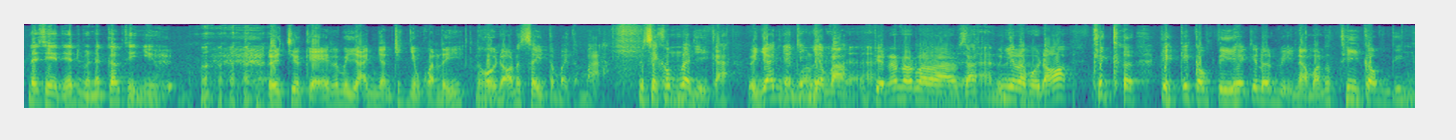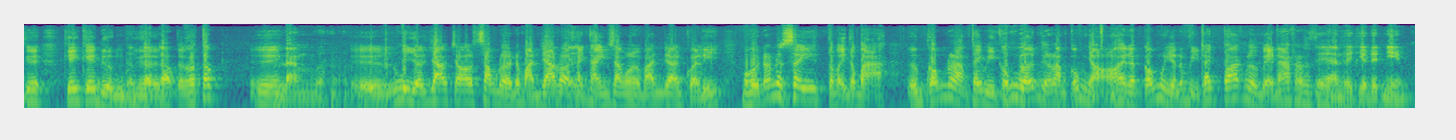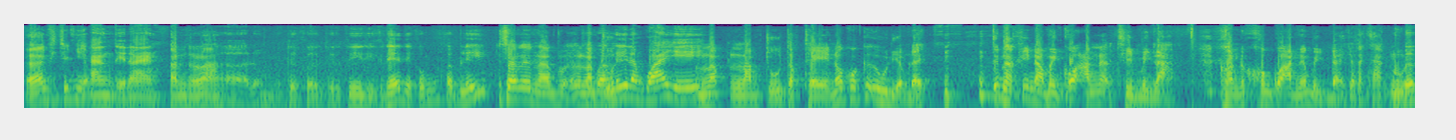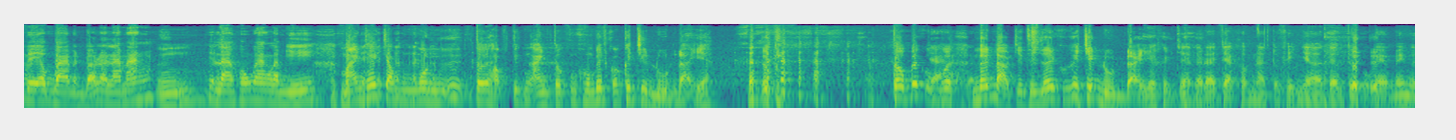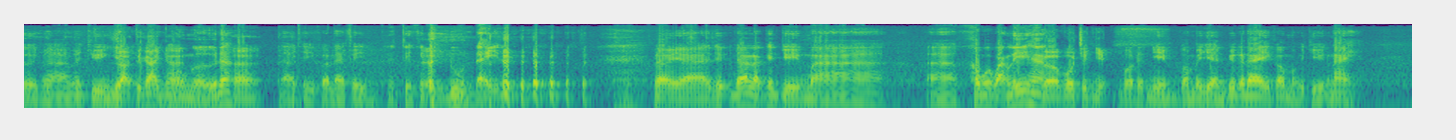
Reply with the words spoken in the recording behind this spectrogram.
nó xây thì ít mà nó cất thì nhiều. Đấy, chưa kể là bây giờ anh nhận trách nhiệm quản lý. Hồi đó nó xây tầm bậy tầm bạ nó xây không là gì cả. Rồi giờ anh nhận trách nhiệm vào. À, chuyện đó nó là, là à, sao à, cũng như là hồi đó cái cái cái công ty hay cái đơn vị nào mà nó thi công cái cái cái, cái đường, Đường cao tốc. cao tốc ừ, làm Ừ, bây giờ giao cho xong rồi nó bàn giao rồi khánh thành xong rồi ban giao quản lý. Mà hồi đó nó xây tầm bậy tầm bạ ứng cống nó làm thay vì cống lớn thì nó làm cống nhỏ hay là cống bây giờ nó bị rách toát rồi bể nát ra thì thì anh phải chịu trách nhiệm. Ờ, anh phải trách nhiệm. Ăn thì nó ăn. Anh nó ăn. Ờ đúng. Thì, thì, thì, thì thế thì cũng hợp lý. Cho nên là làm quản chủ lý làm quái gì? làm, làm chủ tập thể nó có cái ưu điểm đấy. Tức là khi nào mình có ăn thì mình làm còn nó không có ăn nữa mình đẩy cho thằng khác đùn bởi vì ông bà mình bảo là làm ăn ừ. Thế làm không ăn làm gì? Mà anh thấy trong ngôn ngữ tôi học tiếng Anh tôi cũng không biết có cái chữ đùn đẩy á. Tôi, tôi không biết cũng nơi nào trên thế giới có cái chữ đùn đẩy Chắc cái đó chắc hôm nào tôi phải nhờ tại tôi cũng quen mấy người mà mà chuyên dạy tiếng Anh ngôn ngữ đó. Đó, thì có lẽ phải thì cái chữ đùn đẩy đó. Rồi à, đó là cái chuyện mà à, không có quản lý ha. Vô trách nhiệm. Vô trách nhiệm. Còn bây giờ anh biết ở đây có một cái chuyện này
